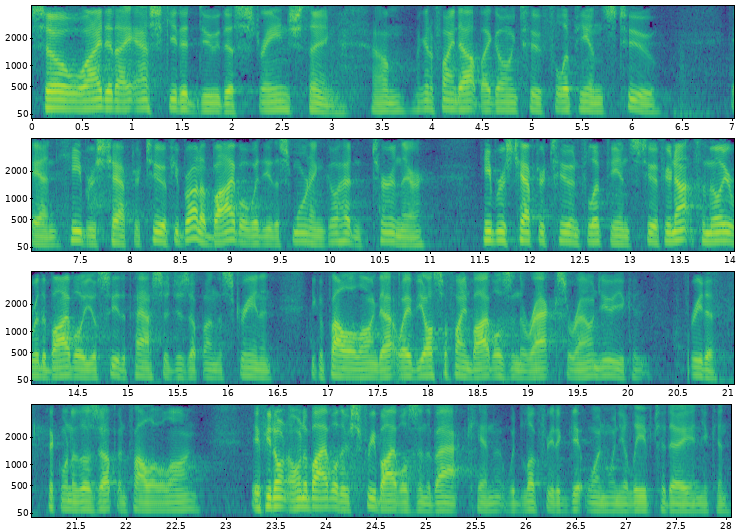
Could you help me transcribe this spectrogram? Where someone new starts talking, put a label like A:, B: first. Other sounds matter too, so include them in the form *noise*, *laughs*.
A: So, why did I ask you to do this strange thing? Um, we're going to find out by going to Philippians 2 and Hebrews chapter 2. If you brought a Bible with you this morning, go ahead and turn there. Hebrews chapter 2 and Philippians 2. If you're not familiar with the Bible, you'll see the passages up on the screen and you can follow along that way. If you also find Bibles in the racks around you, you can free to pick one of those up and follow along. If you don't own a Bible, there's free Bibles in the back, and we'd love for you to get one when you leave today, and you can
